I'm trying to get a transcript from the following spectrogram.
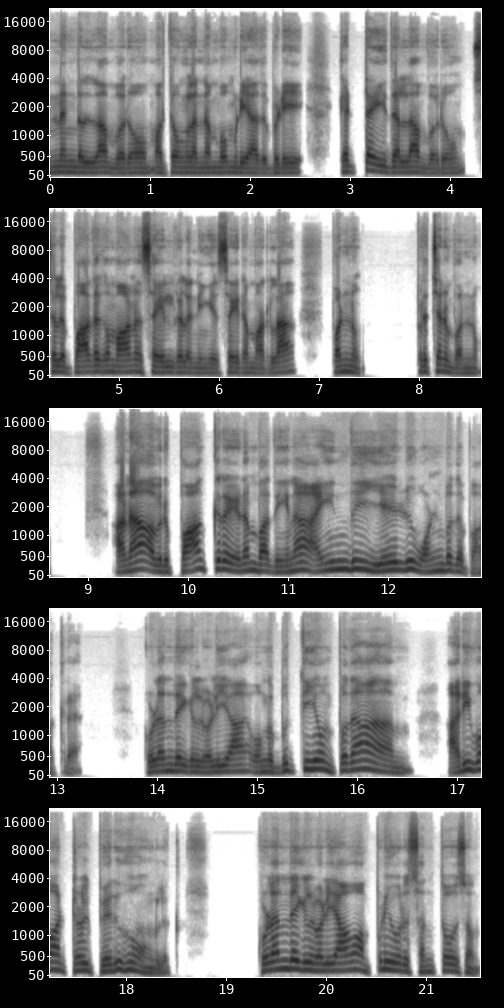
எண்ணங்கள்லாம் வரும். மற்றவங்கள நம்ப முடியாதபடி கெட்ட இதெல்லாம் வரும். சில பாதகமான செயல்களை நீங்கள் செய்கிற மாதிரிலாம் பண்ணும். பிரச்சனை பண்ணும். ஆனால் அவர் பார்க்குற இடம் பார்த்தீங்கன்னா ஐந்து ஏழு ஒன்பதை பார்க்குற குழந்தைகள் வழியாக உங்கள் புத்தியும் இப்போ தான் அறிவாற்றல் பெருகும் உங்களுக்கு. குழந்தைகள் வழியாகவும் அப்படி ஒரு சந்தோஷம்.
